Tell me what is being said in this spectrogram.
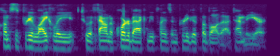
Clemson's pretty likely to have found a quarterback and be playing some pretty good football at that time of the year.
